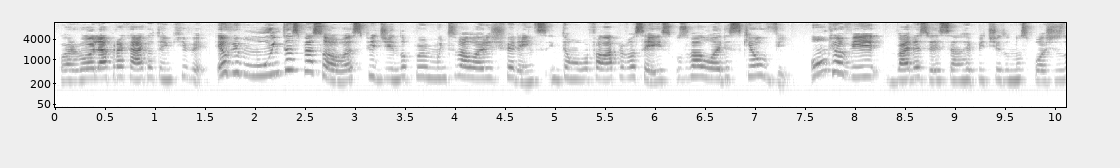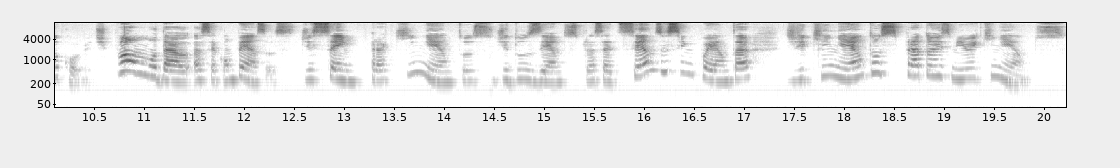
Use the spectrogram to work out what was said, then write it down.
Agora eu vou olhar para cá que eu tenho que ver. Eu vi muitas pessoas pedindo por muitos valores diferentes, então eu vou falar para vocês os valores que eu vi. Um que eu vi várias vezes sendo repetido nos posts do Covid. Vamos mudar as recompensas de 100 para 500, de 200 para 750, de 500 para 2500.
